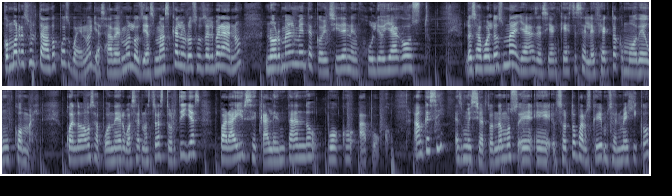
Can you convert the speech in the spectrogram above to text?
Como resultado, pues bueno, ya sabemos, los días más calurosos del verano normalmente coinciden en julio y agosto. Los abuelos mayas decían que este es el efecto como de un comal, cuando vamos a poner o hacer nuestras tortillas para irse calentando poco a poco. Aunque sí, es muy cierto, andamos, eh, eh, sobre todo para los que vivimos en México,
